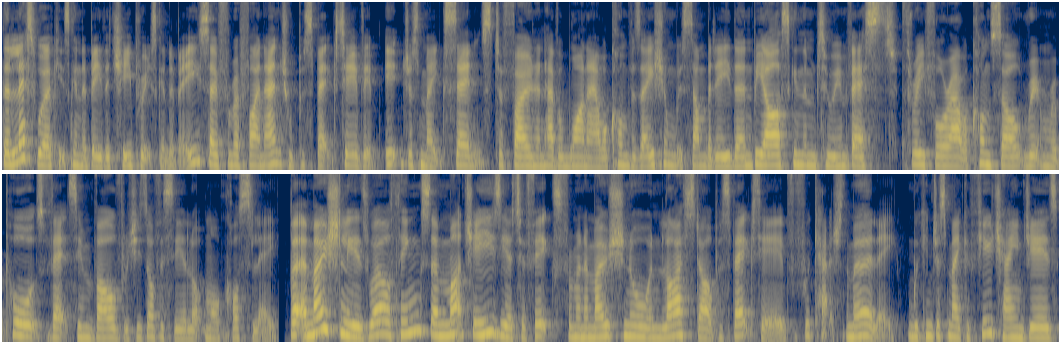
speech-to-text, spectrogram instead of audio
the less work it's going to be, the cheaper it's going to be. So, from a financial perspective, it, it just makes sense to phone and have a one hour conversation with somebody than be asking them to invest three, four hour consult, written reports, vets involved, which is obviously a lot more costly. But emotionally as well, things are much easier to fix from an emotional and lifestyle perspective if we catch them early. We can just make a few changes,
